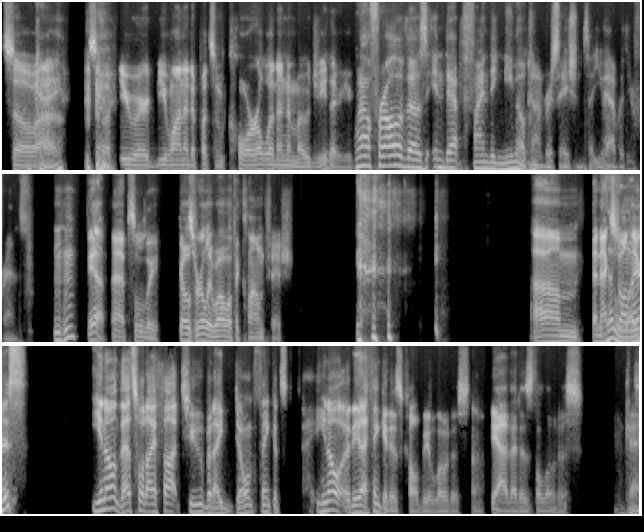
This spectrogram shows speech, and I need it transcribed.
So, Okay. uh, so if you were you wanted to put some coral in an emoji, there you go. Well, for all of those in-depth finding Nemo conversations that you have with your friends. hmm Yeah, absolutely. Goes really well with the clownfish. um, the Is next a one there, lotus? You know, that's what I thought too, but I don't think it's. You know, I think it is called the lotus. though. Yeah, that is the lotus. Okay.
